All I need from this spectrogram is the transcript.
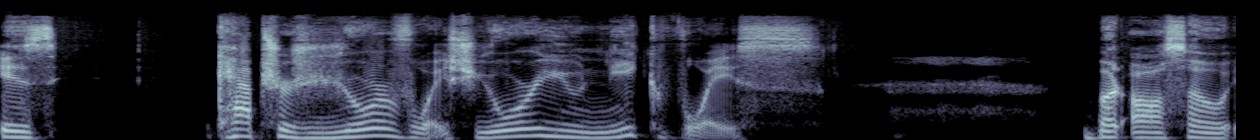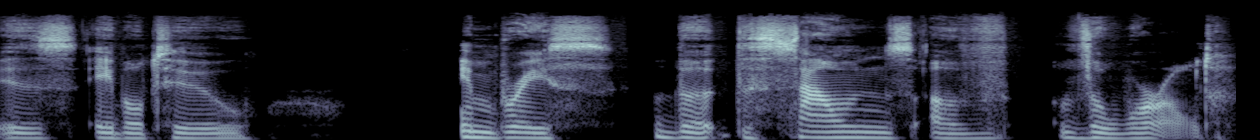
is captures your voice, your unique voice, but also is able to embrace the the sounds of the world,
